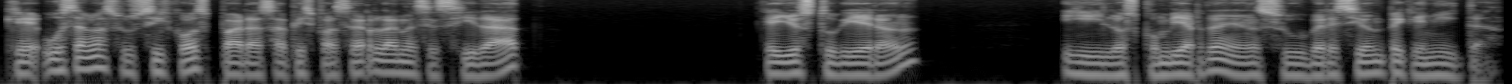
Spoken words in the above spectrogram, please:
que usan a sus hijos para satisfacer la necesidad que ellos tuvieron y los convierten en su versión pequeñita.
